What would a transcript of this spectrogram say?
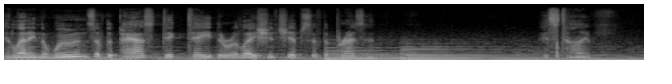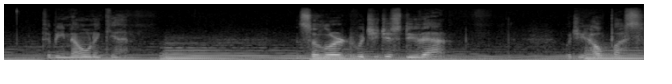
and letting the wounds of the past dictate the relationships of the present. It's time to be known again. So, Lord, would you just do that? Would you help us?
